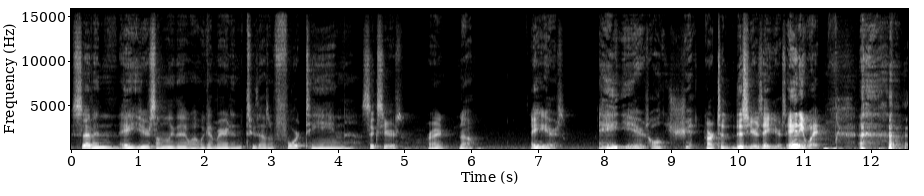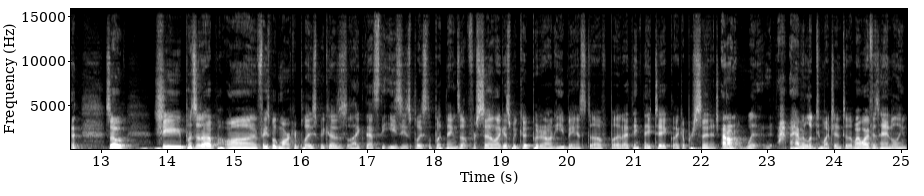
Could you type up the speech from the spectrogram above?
seven, eight years, something like that. Well, we got married in 2014, six years, right? No, eight years. Eight years. Holy shit. Or to this year's eight years. Anyway. so she puts it up on Facebook Marketplace because like that's the easiest place to put things up for sale. I guess we could put it on eBay and stuff, but I think they take like a percentage. I don't know. I haven't looked too much into it. My wife is handling.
